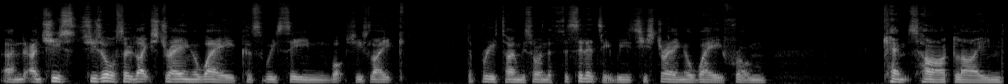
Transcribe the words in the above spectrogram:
And and she's she's also like straying away because we've seen what she's like. The brief time we saw in the facility, we she's straying away from Kemp's hardline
